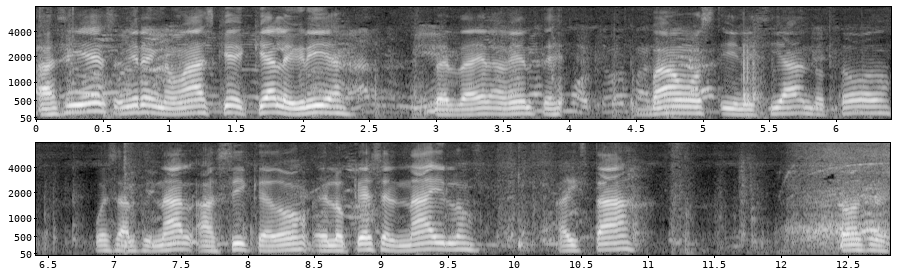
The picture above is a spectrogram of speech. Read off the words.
Así es, miren nomás, qué, qué alegría, verdaderamente. Vamos iniciando todo, pues al final así quedó en lo que es el nylon. Ahí está. Entonces,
